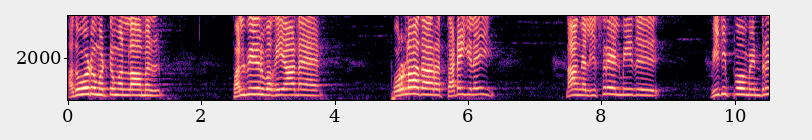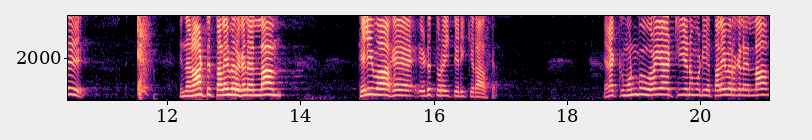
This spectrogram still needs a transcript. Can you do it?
அதோடு மட்டுமல்லாமல் பல்வேறு வகையான பொருளாதார தடைகளை நாங்கள் இஸ்ரேல் மீது விதிப்போம் என்று இந்த நாட்டு தலைவர்கள் எல்லாம் தெளிவாக எடுத்துரைத்திருக்கிறார்கள். எனக்கு முன்பு உரையாற்றிய நம்முடைய தலைவர்கள் எல்லாம்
